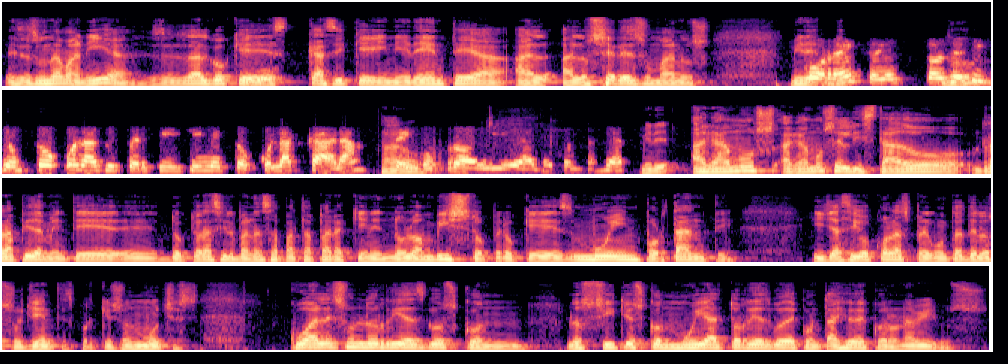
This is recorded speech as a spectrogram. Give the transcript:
Esa es una manía, eso es algo que es casi que inherente a, a los seres humanos. Correcto, entonces si yo toco la superficie y me toco la cara, tengo probabilidad de contagiar. Mire, hagamos, hagamos el listado rápidamente, eh, doctora Silvana Zapata, para quienes no lo han visto, pero que es muy importante. Y ya sigo con las preguntas de los oyentes, porque son muchas. ¿Cuáles son los riesgos con los sitios con muy alto riesgo de contagio de coronavirus?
